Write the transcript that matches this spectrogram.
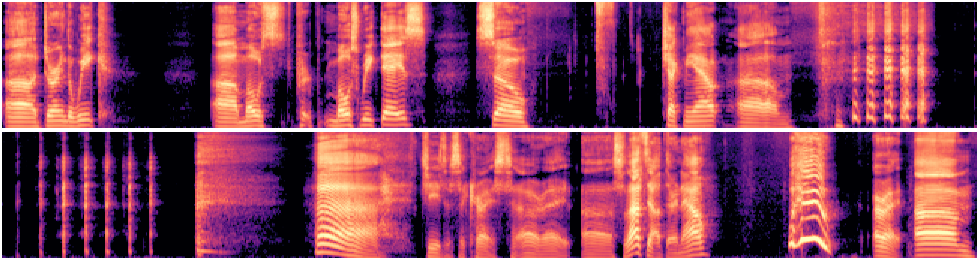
uh, during the week, uh, most most weekdays. So check me out. Um, ah, Jesus Christ! All right, uh, so that's out there now. Woohoo! All right. Um,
